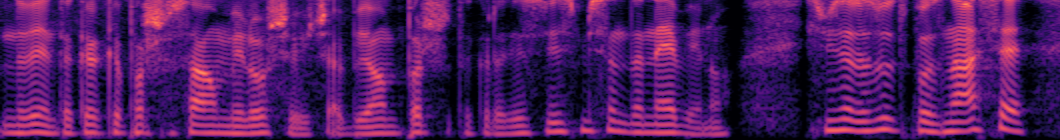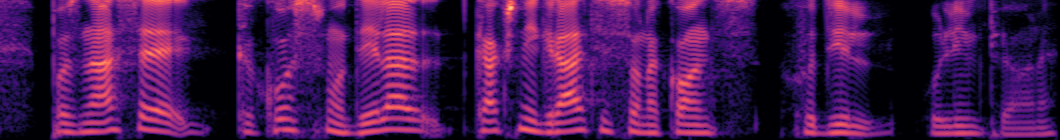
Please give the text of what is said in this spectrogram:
ne vem takrat, ko je prišel samo Miloševič, a bi on prišel takrat. Jaz, jaz mislim, da ne bi. No. Jaz mislim, da tudi pozna se, pozna se, kako smo delali, kakšni igralci so na koncu hodili v Olimpijo. Ne.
